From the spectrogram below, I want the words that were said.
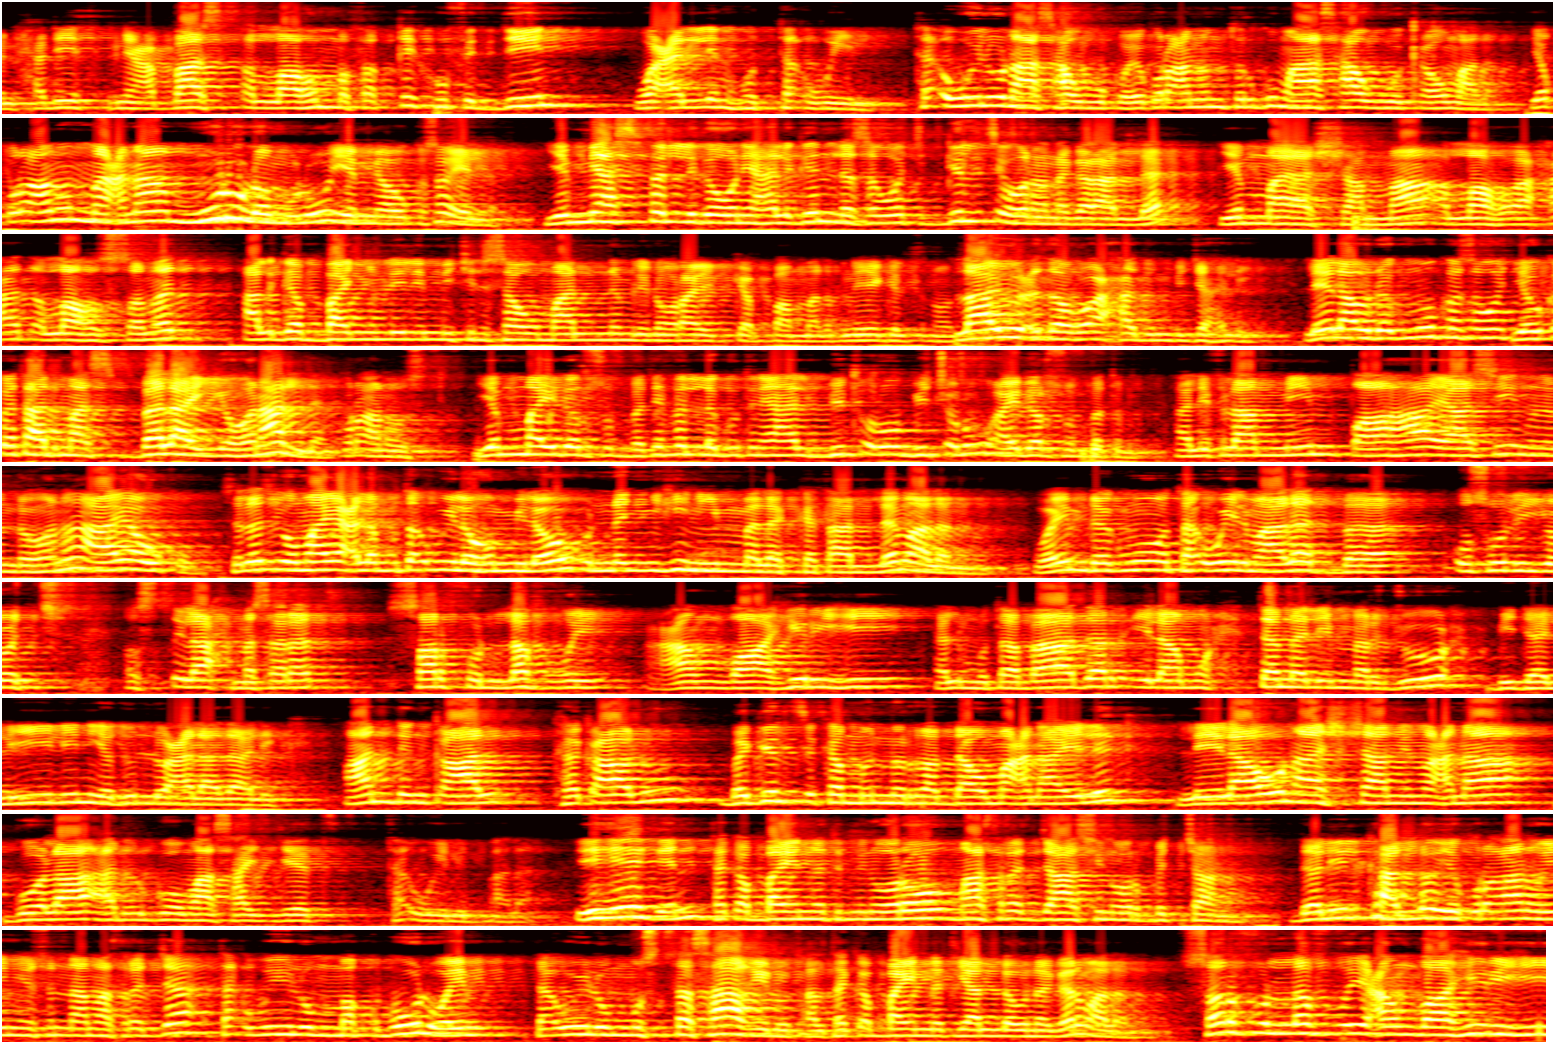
من حديث ابن عباس اللهم فقهه في الدين وعلمه التأويل تأويلون أساوكو የቁርአኑን ትርጉም አሳውቀው ማለት ነው የቁርአኑን ማዕና ሙሉ ለሙሉ የሚያውቅ ሰው የለም የሚያስፈልገውን ያህል ግን ለሰዎች ግልጽ የሆነ ነገር አለ የማያሻማ አላሁ አሐድ አላሁ ሰመድ አልገባኝም ሊል የሚችል ሰው ማንም ሊኖር አይገባም ማለት ነው ይሄ ግልጽ ነው ላ ዩዕዘሩ አሐዱን ቢጃህሊ ሌላው ደግሞ ከሰዎች የእውቀት አድማስ በላይ የሆነ አለ ቁርአን ውስጥ የማይደርሱበት የፈለጉትን ያህል ቢጥሩ ቢጭሩ አይደርሱበትም አሊፍላም ሚም ጣሃ ያሲን ምን እንደሆነ አያውቁ ስለዚህ ወማ ያዕለሙ ተእዊለሁም የሚለው እነኝህን ይመለከታል ማለት ነው። ወይም ደግሞ ተእዊል ማለት በኡሱልዮች اصطلاح مسرت صرف اللفظ عن ظاهره المتبادر إلى محتمل مرجوح بدليل يدل على ذلك عند قال كقالوا بقلت كم من الرداو معنى إلك ليلاون الشام معنى قولا أدرقو ما سيت ተእዊል ይባላል ይሄ ግን ተቀባይነት የሚኖረው ማስረጃ ሲኖር ብቻ ነው ደሊል ካለው የቁርአን ወይም የሱና ማስረጃ ተእዊሉን መቅቡል ወይም ተእዊሉን ሙስተሳቅ ይሉታል ተቀባይነት ያለው ነገር ማለት ነው ሰርፉ ለፍظ አን ظاهره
